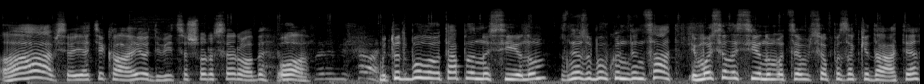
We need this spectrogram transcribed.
А, все, я тікаю. Дивіться, що все робить. О, Бо тут було утеплено сіном, знизу був конденсат. І мусили сіном оцим все позакидати.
